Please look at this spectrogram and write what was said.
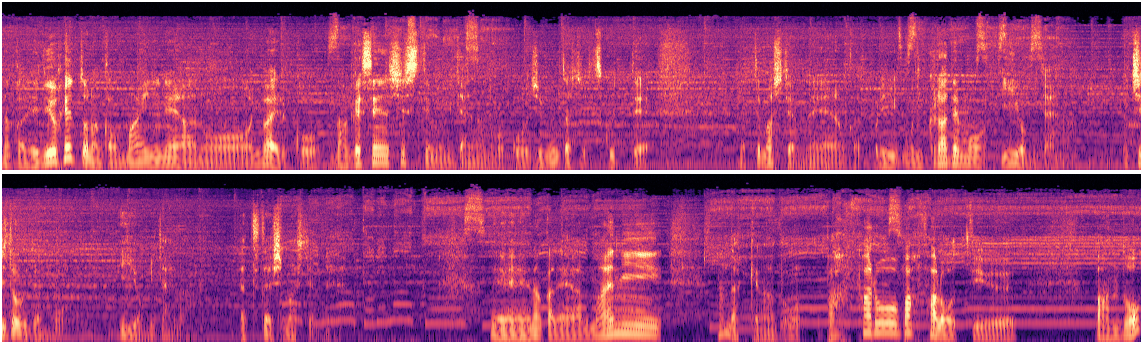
なんかレディオヘッドなんかも前にね、あのいわゆるこう投げ銭システムみたいなのをこう自分たちで作ってやってましたよね。なんかこれもういくらでもいいよみたいな。1ドルでもいいよみたいなやってたりしましたよね。で、なんかね、あの前に、なんだっけな、バッファローバッファローっていうバンド？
